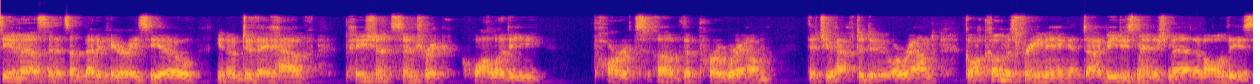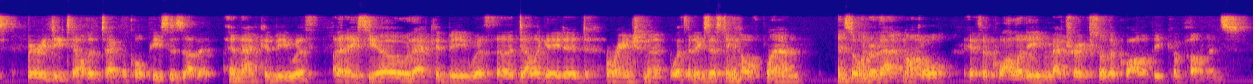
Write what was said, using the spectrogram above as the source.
CMS and it's a Medicare ACO, you know, do they have patient centric quality parts of the program that you have to do around glaucoma screening and diabetes management and all of these very detailed and technical pieces of it. And that could be with an ACO, that could be with a delegated arrangement with an existing health plan. And so, under that model, if the quality metrics or the quality components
